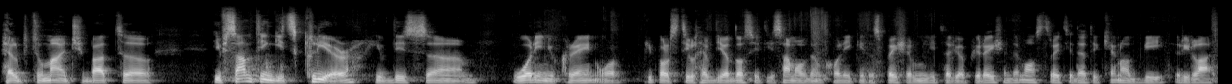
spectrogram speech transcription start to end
help too much. But uh, if something is clear, if this um, war in Ukraine or people still have the audacity, some of them calling it a special military operation, demonstrated that it cannot be relied.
